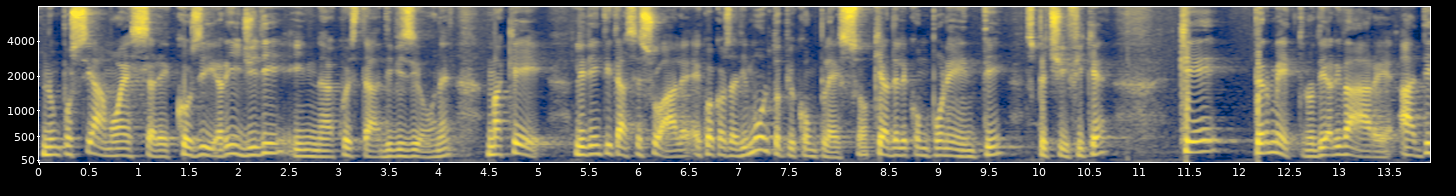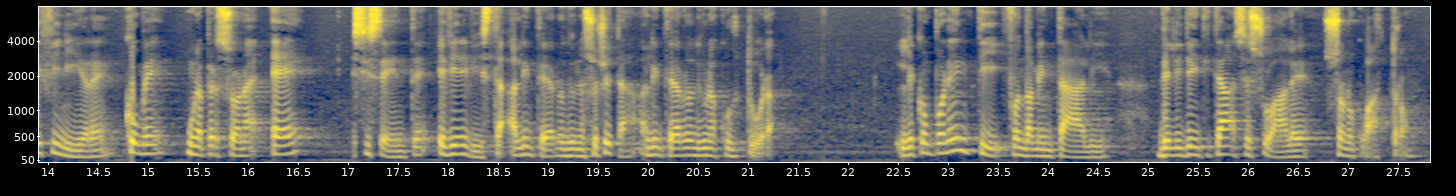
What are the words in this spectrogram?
non possiamo essere così rigidi in questa divisione, ma che l'identità sessuale è qualcosa di molto più complesso, che ha delle componenti specifiche, che permettono di arrivare a definire come una persona è, si sente e viene vista all'interno di una società, all'interno di una cultura. Le componenti fondamentali dell'identità sessuale sono quattro.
